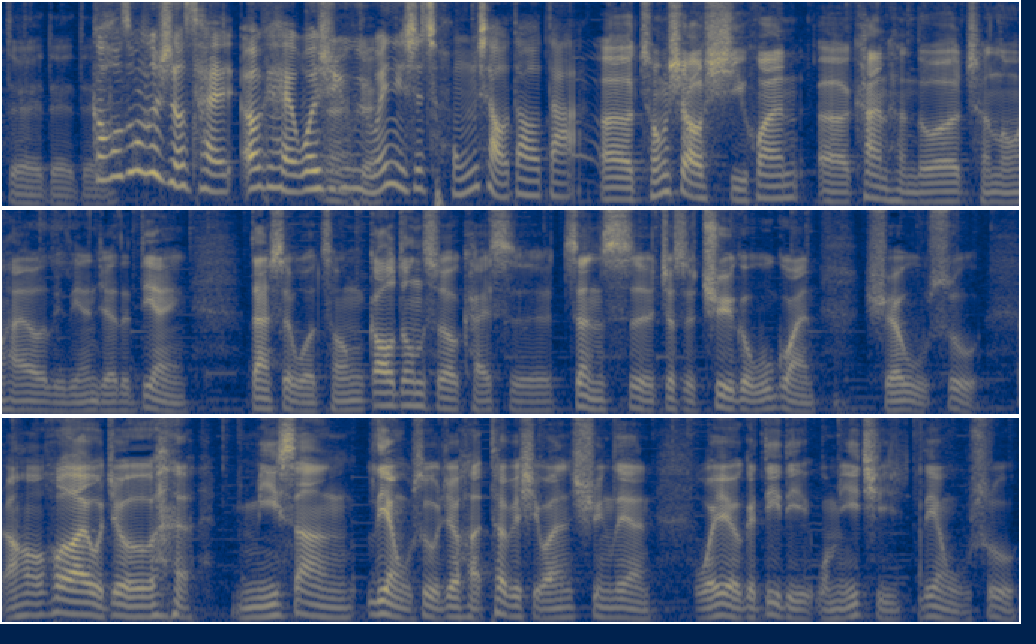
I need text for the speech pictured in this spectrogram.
对对对，高中的时候才 OK，我以为你是从小到大。呃，从小喜欢呃看很多成龙还有李连杰的电影。但是我从高中的时候开始正式就是去一个武馆学武术，然后后来我就 迷上练武术，就很特别喜欢训练。我也有个弟弟，我们一起练武术。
